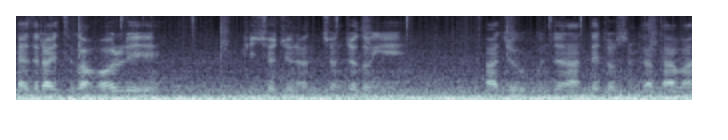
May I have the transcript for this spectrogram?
헤드라이트가 멀리 비춰주는 전조등이 아주 운전하는데 좋습니다. 다만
